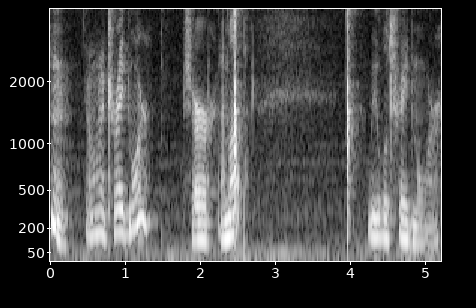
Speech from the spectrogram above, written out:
Hmm, do I want to trade more? Sure, I'm up. We will trade more.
